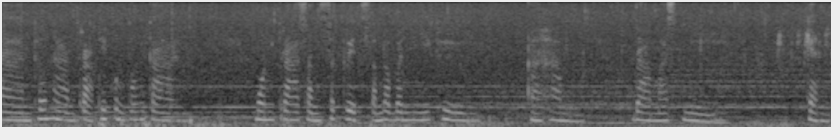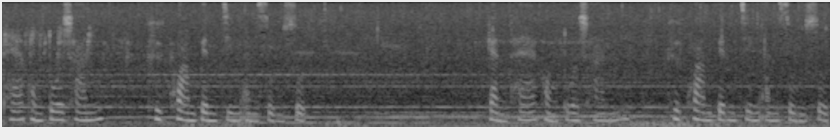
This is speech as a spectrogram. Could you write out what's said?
นานเท่านานตราบที่คุณต้องการ มนตราสันสกฤตสำหรับวันนี้คืออาหัมบรามัสมี ก่นแท้ของตัวฉัน คือความเป็นจริงอันสูงสุด แก่นแท้ของตัวฉัน คือความเป็นจริงอันสูงสุด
